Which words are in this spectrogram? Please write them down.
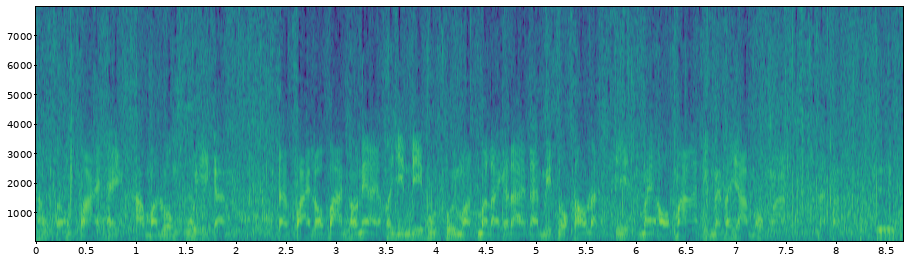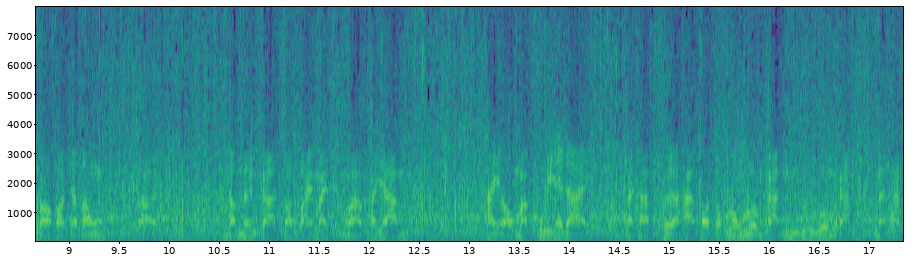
ทั้งสองฝ่ายให้เข้ามาร่วมคุยกัน แต่ฝ่ายรอบบ้านเขาเนี่ยเขายินดีพูดคุยหมดเมื่อไหร่ก็ได้ แต่มีตัวเขาแหละที่ไม่ออกมาที่ไม่พยายามออกมานะครับโอเคครับก็ก็จะต้องอาดำเนินการต่อไปหมายถึงว่าพยายาม ให้ออกมาคุยให้ได้นะครับ เพื่อหาข้อตกลงร่วมกันอยู่ร่วมกันนะครับ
